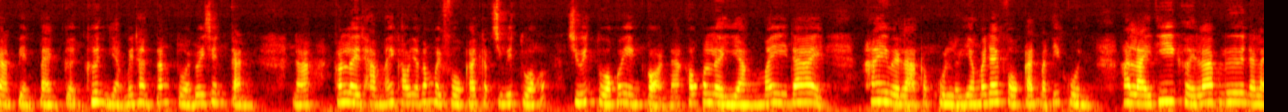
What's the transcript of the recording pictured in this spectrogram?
การเปลี่ยนแปลงเกิดขึ้นอย่างไม่ทันตั้งตัวด้วยเช่นกัน นะก็เลยทำให้เขาจะต้องไปโฟกัสกับชีวิตตัวชีวิตตัวเขาเองก่อนนะเขาก็เลยยังไม่ได้ให้เวลากับคุณหรือยังไม่ได้โฟกัสมาที่คุณ อะไรที่เคยราบรื่นอะไร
